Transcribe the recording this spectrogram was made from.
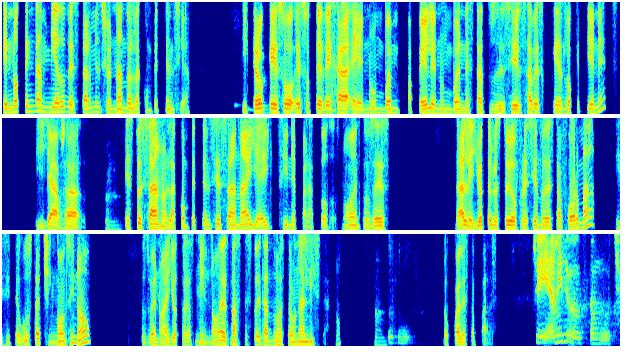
que no tengan miedo de estar mencionando a la competencia. Y creo que eso, eso te deja en un buen papel, en un buen estatus, decir, ¿sabes qué es lo que tienes? Y ya, o sea, esto es sano, la competencia es sana y hay cine para todos, ¿no? Entonces, dale, yo te lo estoy ofreciendo de esta forma y si te gusta, chingón, si no, pues bueno, hay otras mil, ¿no? Es más, te estoy dando hasta una lista, ¿no? Lo cual está padre. Sí, a mí sí me gustó mucho.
